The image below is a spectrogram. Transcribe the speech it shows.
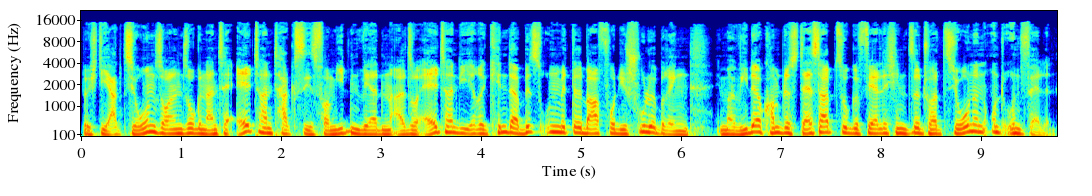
Durch die Aktion sollen sogenannte Elterntaxis vermieden werden, also Eltern, die ihre Kinder bis unmittelbar vor die Schule bringen. Immer wieder kommt es deshalb zu gefährlichen Situationen und Unfällen.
